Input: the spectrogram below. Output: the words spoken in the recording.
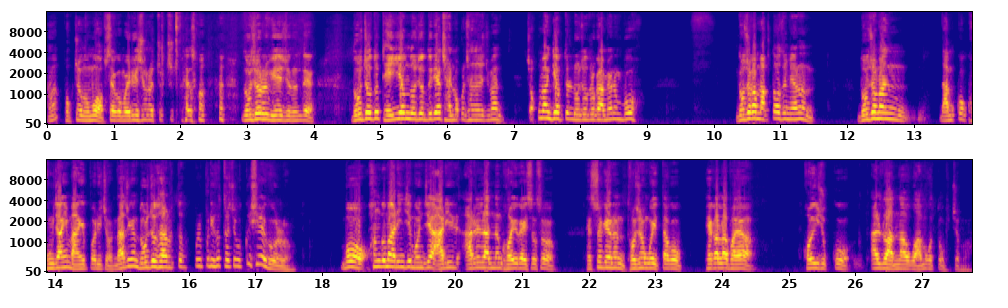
어? 복종 의무 없애고 뭐 이런 식으로 쭉쭉 해서 노조를 위해 주는데 노조도 대기업 노조들이야 잘 먹고 잘 살지만 조그만 기업들 노조들 가면은 뭐 노조가 막 떠들면은 노조만 남고 공장이 망해버리죠. 나중에 노조 사람도 뿔뿔이 흩어지고 끝이에요 그걸로. 뭐 황금알인지 뭔지 알이 알을 낳는 거위가 있어서 뱃속에는 더 좋은 거 있다고 배 갈라봐야 거위 죽고 알도 안 나오고 아무것도 없죠 뭐.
